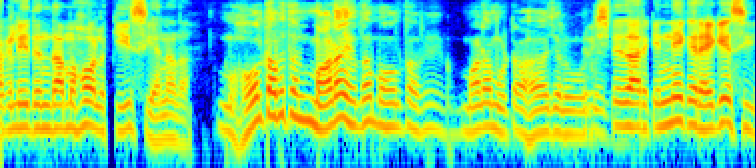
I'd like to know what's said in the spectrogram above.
ਅਗਲੇ ਦਿਨ ਦਾ ਮਾਹੌਲ ਕੀ ਸੀ ਇਹਨਾਂ ਦਾ? ਮਾਹੌਲ ਤਾਂ ਵੀ ਤਾਂ ਮਾੜਾ ਹੀ ਹੁੰਦਾ ਮਾਹੌਲ ਤਾਂ ਵੀ। ਮਾੜਾ ਮੋਟਾ ਹੋਇਆ ਚਲੋ। ਰਿਸ਼ਤੇਦਾਰ ਕਿੰਨੇ ਕੁ ਰਹਿ ਗਏ ਸੀ?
